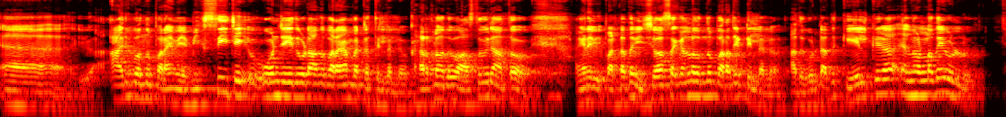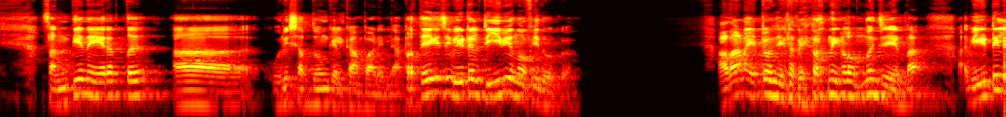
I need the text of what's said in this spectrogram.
ആർക്കും ഒന്നും പറയാൻ വയ്യ. മിക്സി ഓൺ ഓൺ ചെയ്തുകൂടാന്ന് പറയാൻ പറ്റത്തില്ലല്ലോ. കാരണം അത് വാസ്തുവിനകത്തോ അങ്ങനെ പണ്ടത്തെ വിശ്വാസങ്ങളിലൊന്നും പറഞ്ഞിട്ടില്ലല്ലോ. അതുകൊണ്ട് അത് കേൾക്കുക എന്നുള്ളതേ ഉള്ളൂ. സന്ധ്യ നേരത്ത് ഒരു ശബ്ദവും കേൾക്കാൻ പാടില്ല. പ്രത്യേകിച്ച് വീട്ടിൽ ടി വി ഒന്ന് ഓഫ് ചെയ്ത് വെക്കുക. അതാണ് ഏറ്റവും ചെയ്യേണ്ടത്. വേറെ നിങ്ങളൊന്നും ചെയ്യണ്ട. വീട്ടിൽ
